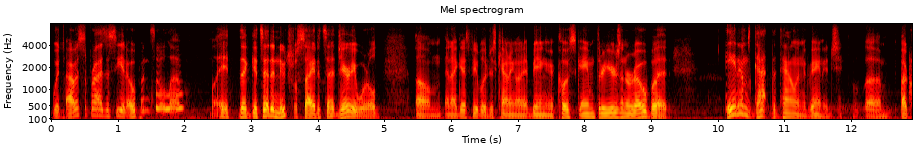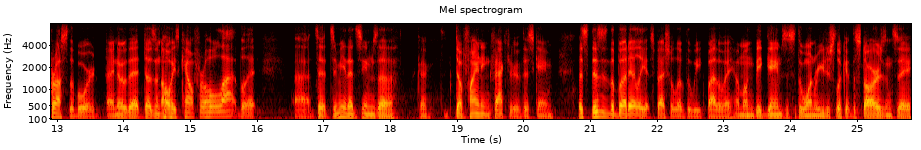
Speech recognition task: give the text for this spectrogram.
which I was surprised to see it open so low. It, like, it's at a neutral site. It's at Jerry World, um, and I guess people are just counting on it being a close game three years in a row. But A and M's got the talent advantage um, across the board. I know that doesn't always count for a whole lot, but uh, to to me that seems uh, like a defining factor of this game. This this is the Bud Elliott special of the week, by the way. Among big games, this is the one where you just look at the stars and say,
